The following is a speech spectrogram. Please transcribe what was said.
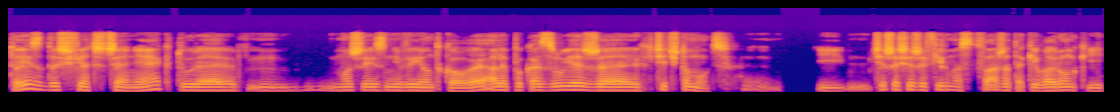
To jest doświadczenie, które mm, może jest niewyjątkowe, ale pokazuje, że chcieć to móc. I cieszę się, że firma stwarza takie warunki.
